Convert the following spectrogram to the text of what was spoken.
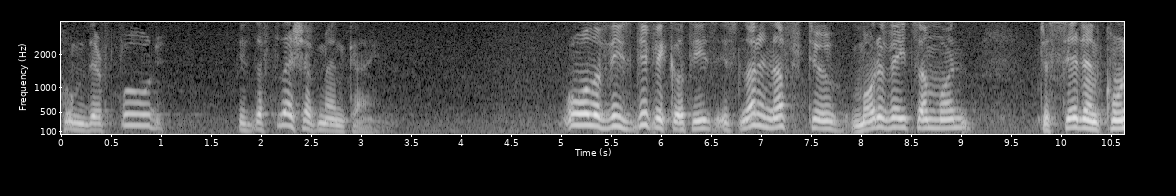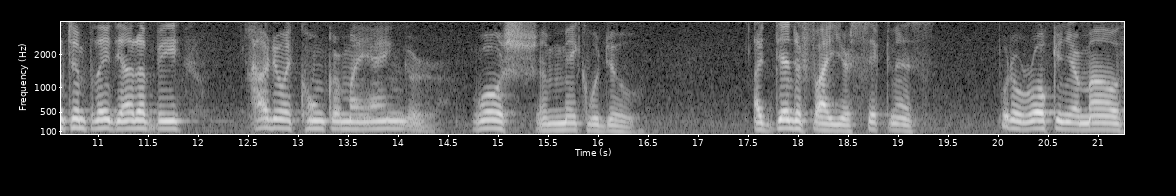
Whom their food is the flesh of mankind. All of these difficulties is not enough to motivate someone to sit and contemplate, Ya Rabbi, how do I conquer my anger? Wash and make wudu. Identify your sickness, put a rock in your mouth,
